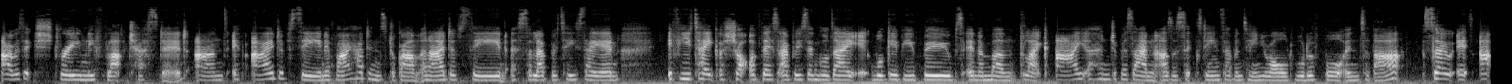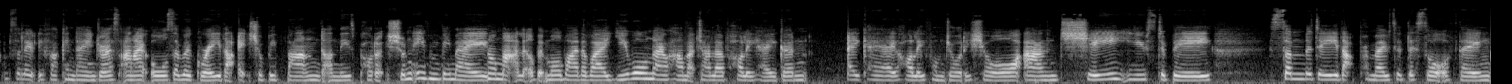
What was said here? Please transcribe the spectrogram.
I was extremely flat chested and if I'd have seen if I had Instagram and I'd have seen a celebrity saying if you take a shot of this every single day it will give you boobs in a month. Like I 100% as a 16 17 year old would have bought into that. So it's absolutely fucking dangerous and I also agree that it should be banned and these products shouldn't even be made. On that a little bit more by the way you all know how much I love Holly Hagan aka Holly from Geordie Shore and she used to be somebody that promoted this sort of thing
